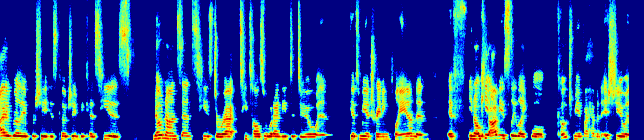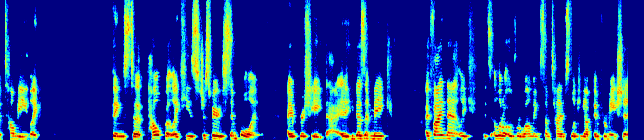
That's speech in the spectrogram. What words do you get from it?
I really appreciate his coaching because he is no nonsense. He's direct. He tells me what I need to do and gives me a training plan. And if, you know, he obviously like will coach me if I have an issue and tell me like things to help, but like he's just very simple and I appreciate that. He doesn't make I find that like it's a little overwhelming sometimes looking up information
